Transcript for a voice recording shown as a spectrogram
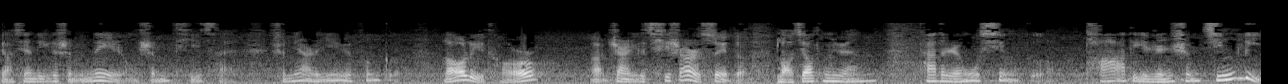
表现的一个什么内容？什么题材？什么样的音乐风格？老李头儿啊，这样一个七十二岁的老交通员，他的人物性格、他的人生经历、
